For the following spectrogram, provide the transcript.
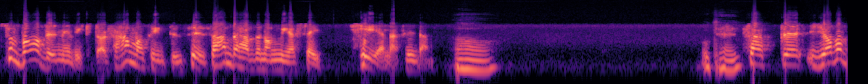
Så var vi med Viktor, för han var så intensiv. Så han behövde någon med sig hela tiden. Ja. Okej. Så att eh, jag var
